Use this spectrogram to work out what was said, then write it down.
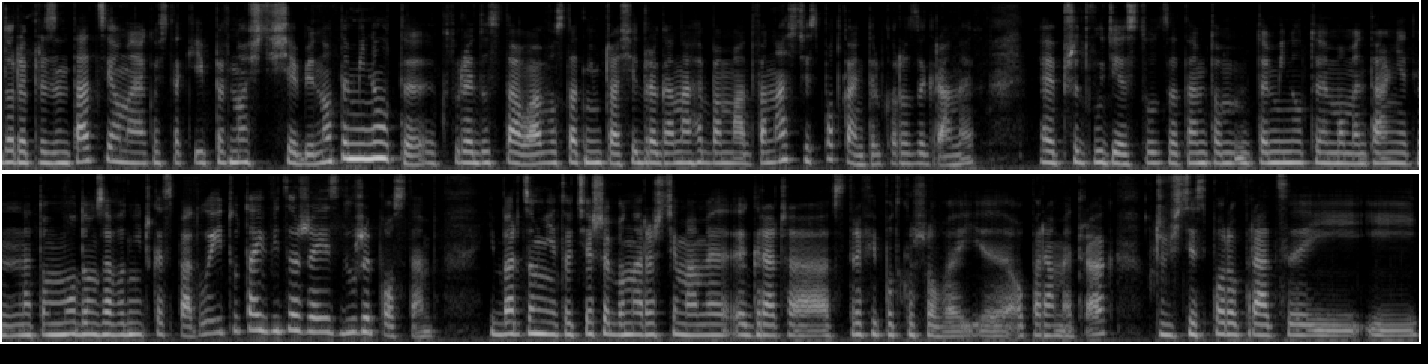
do reprezentacji, ona jakoś takiej pewności siebie. No te minuty, które dostała w ostatnim czasie, Dragana chyba ma 12 spotkań tylko rozegranych przy 20, zatem to, te minuty momentalnie na tą młodą zawodniczkę spadły i tutaj widzę, że jest duży postęp. I bardzo mnie to cieszy, bo nareszcie mamy e, gracza w strefie podkoszowej e, o parametrach. Oczywiście sporo pracy i, i,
